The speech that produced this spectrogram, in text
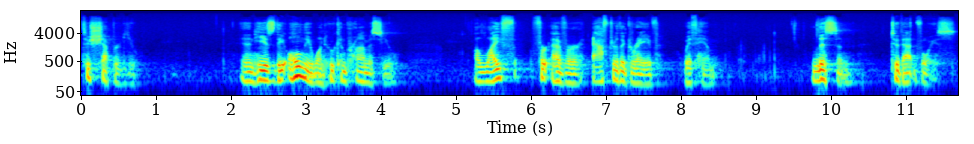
to shepherd you. And He is the only one who can promise you a life forever after the grave with Him. Listen to that voice,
